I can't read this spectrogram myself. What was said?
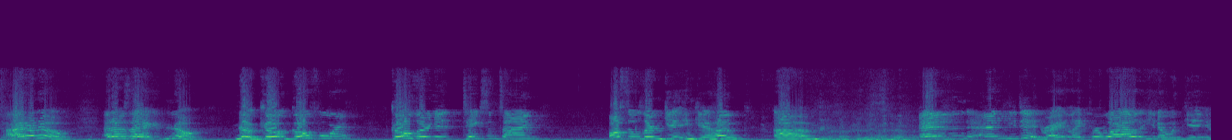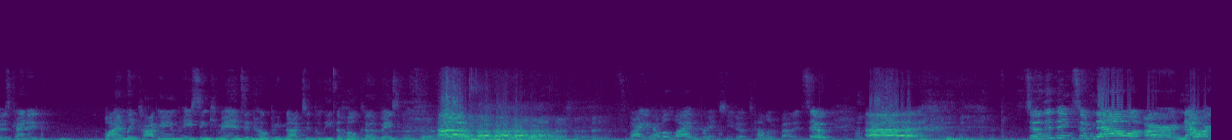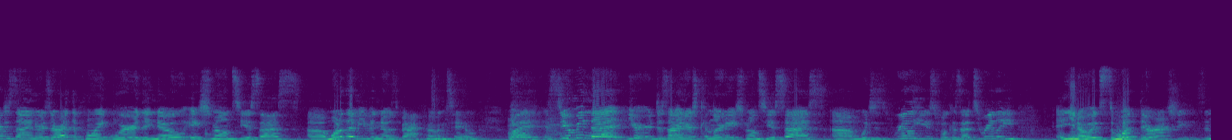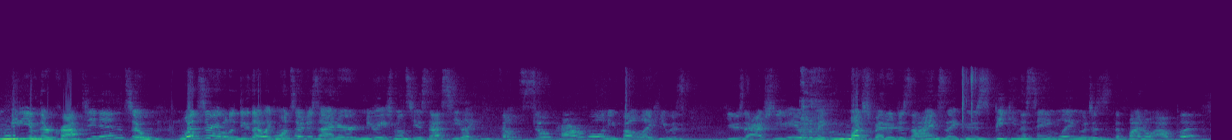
I don't know. And I was like, no, no, go go forth, go learn it, take some time. Also learn Git and GitHub. Um, and and he did, right? Like for a while, you know, with Git, it was kind of blindly copying and pasting commands and hoping not to delete the whole code base. Um, that's why you have a live branch and you don't tell them about it. So, uh, so the thing, so now our now our designers are at the point where they know HTML and CSS. Um, one of them even knows Backbone too. But assuming that your designers can learn HTML and CSS, um, which is really useful because that's really, you know, it's what they're actually, it's the medium they're crafting in. So once they're able to do that, like once our designer knew HTML and CSS, he like felt so powerful and he felt like he was he was actually able to make much better designs, like he was speaking the same language as the final output.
